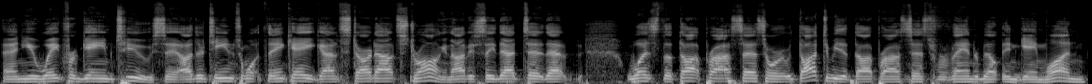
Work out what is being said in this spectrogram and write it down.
and you wait for game two so other teams think hey you got to start out strong and obviously that uh, that was the thought process or thought to be the thought process for Vanderbilt in game one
